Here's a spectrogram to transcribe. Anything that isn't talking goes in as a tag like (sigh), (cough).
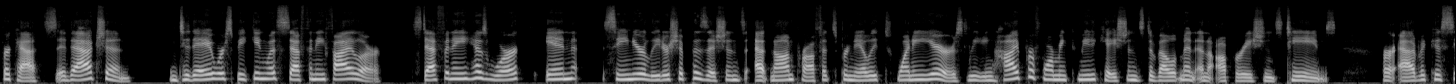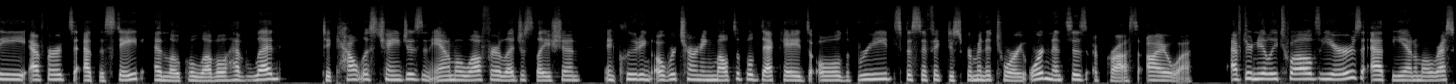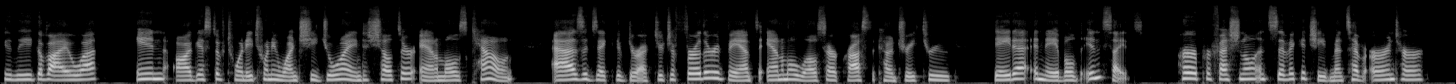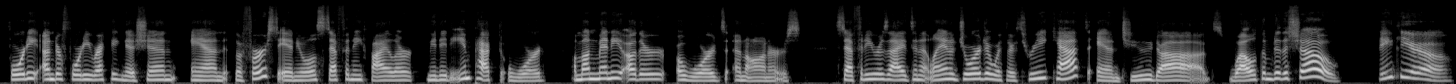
for cats into action. And today we're speaking with Stephanie Filer. Stephanie has worked in senior leadership positions at nonprofits for nearly 20 years, leading high performing communications development and operations teams. Her advocacy efforts at the state and local level have led to countless changes in animal welfare legislation, including overturning multiple decades old breed specific discriminatory ordinances across Iowa. After nearly 12 years at the Animal Rescue League of Iowa, in August of 2021, she joined Shelter Animals Count as executive director to further advance animal welfare across the country through data enabled insights. Her professional and civic achievements have earned her 40 under 40 recognition and the first annual Stephanie Filer Community Impact Award, among many other awards and honors. Stephanie resides in Atlanta, Georgia, with her three cats and two dogs. Welcome to the show. Thank you.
